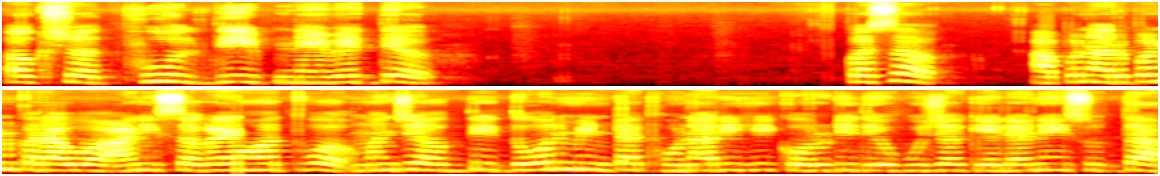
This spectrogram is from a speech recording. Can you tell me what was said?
अक्षत फूल दीप नैवेद्य कसं आपण अर्पण करावं आणि सगळे महत्त्व म्हणजे अगदी दोन मिनिटात होणारी ही कोरडी देवपूजा केल्याने सुद्धा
